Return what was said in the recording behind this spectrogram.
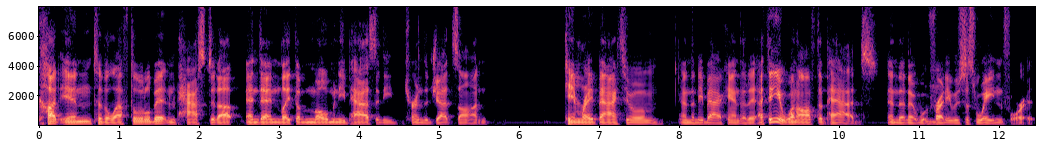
cut in to the left a little bit and passed it up, and then like the moment he passed it, he turned the Jets on, came right back to him, and then he backhanded it. I think it went off the pads, and then Hmm. it, Freddie was just waiting for it.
